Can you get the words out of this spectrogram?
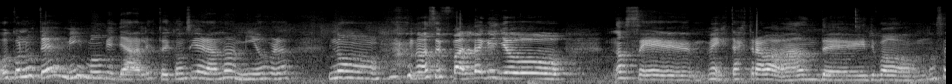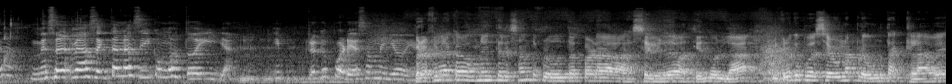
o con ustedes mismos, que ya le estoy considerando amigos, ¿verdad? No, no hace falta que yo no sé, me está extravagante, tipo, no sé, me, me, aceptan así como estoy y ya. Y creo que por eso me bien. Pero al fin y al cabo es una interesante pregunta para seguir debatiéndola y creo que puede ser una pregunta clave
